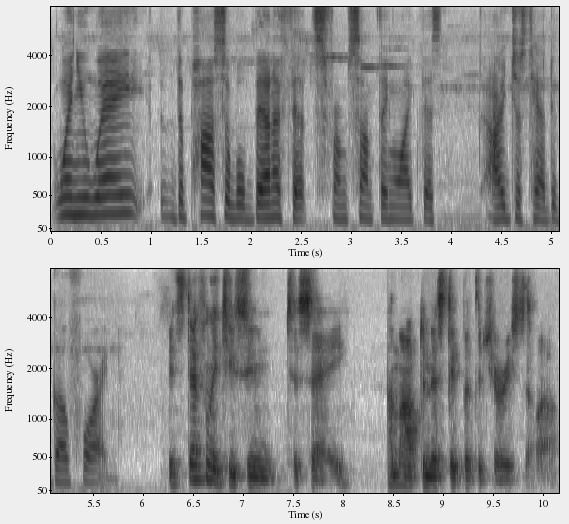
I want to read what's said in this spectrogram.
When you weigh the possible benefits from something like this, I just had to go for it. It's definitely too soon to say. I'm optimistic, but the jury's still out.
